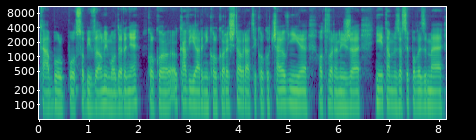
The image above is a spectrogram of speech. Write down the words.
Kábul pôsobí veľmi moderne otvorene, koľko kaviární, koľko reštaurácií, koľko čajovní je otvorený, že nie je tam zase povedzme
